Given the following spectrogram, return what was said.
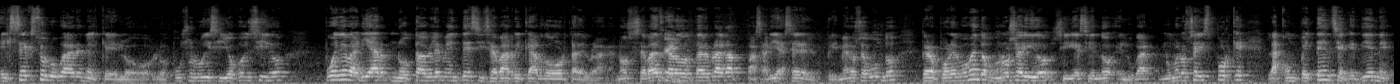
el sexto lugar en el que lo, puso Luis y yo coincido, puede variar notablemente si se va Ricardo Horta del Braga, ¿no? Si se va Ricardo Horta del Braga, pasaría a ser el primero o segundo, pero por el momento, como no se ha ido, sigue siendo el lugar número 6 porque la competencia que tiene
